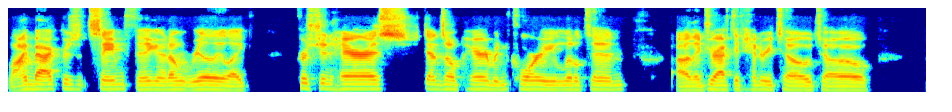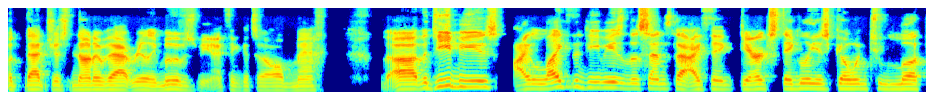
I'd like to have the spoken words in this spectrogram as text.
linebackers, same thing. I don't really like Christian Harris, Denzel Perryman, Cory Littleton. Uh, they drafted Henry To'o, but that just none of that really moves me. I think it's all meh. Uh, the DBs, I like the DBs in the sense that I think Derek Stingley is going to look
